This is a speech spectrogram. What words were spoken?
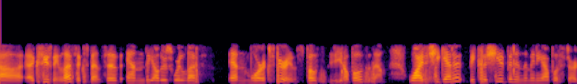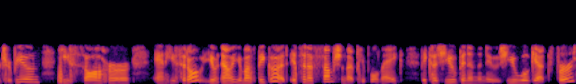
uh, excuse me, less expensive, and the others were less and more experienced both you know both of them. Why did she get it? Because she had been in the minneapolis star tribune. He saw her and he said oh you know you must be good. It's an assumption that people make because you've been in the news. You will get first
